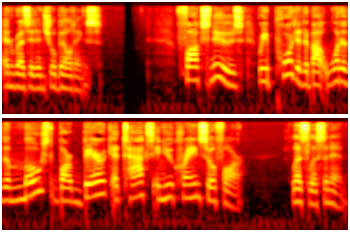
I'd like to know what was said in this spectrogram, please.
and residential buildings. Fox News reported about one of the most barbaric attacks in Ukraine so far. Let's listen in.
